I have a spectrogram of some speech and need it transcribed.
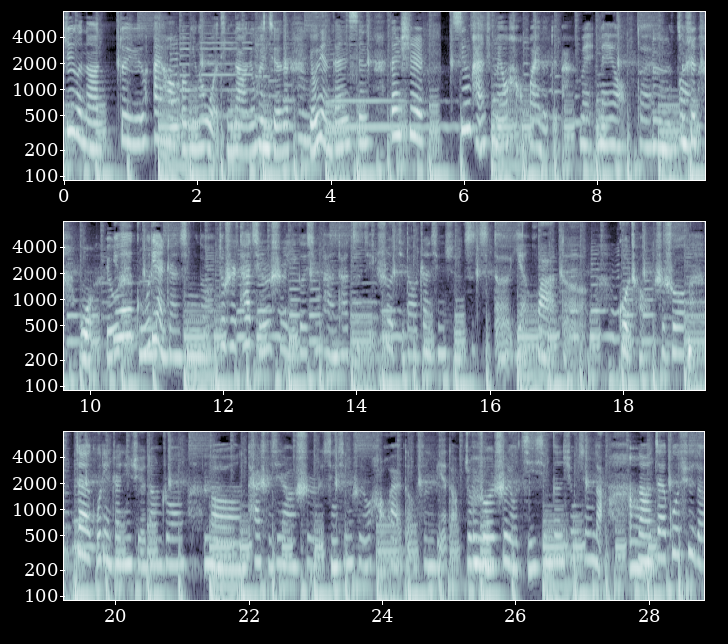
这个呢，对于爱好和平的我听到就会觉得有点担心。但是星盘是没有好坏的，对吧？没没有，对，嗯，就是我，因为古典占星的，就是它其实是一个星盘，它自己涉及到占星学自己的演化的过程。是说，在古典占星学当中，嗯，它实际上是行星是有好坏的分别的，就是说是有吉星跟凶星的。那在过去的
